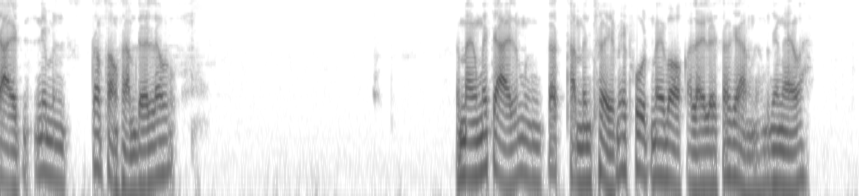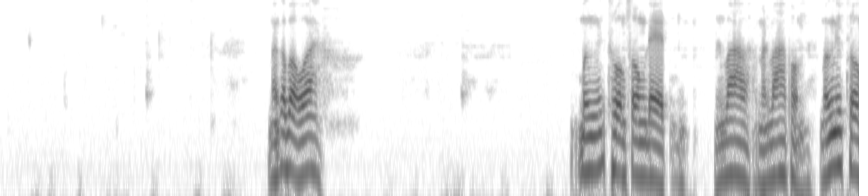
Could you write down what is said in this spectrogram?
จ่าย นี่มัน ต้องสองสามเดือนแล้วทำไมมึงไม่จ่ายแล้วมึงก็ทำเป็นเฉยไม่พูดไม่บอกอะไรเลยสักอย่างหนึ่งมันยังไงวะมันก็บอกว่า มึงนี่ทวงทรงเดชมันว่า มันว่าผม มึงนี่ทวง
